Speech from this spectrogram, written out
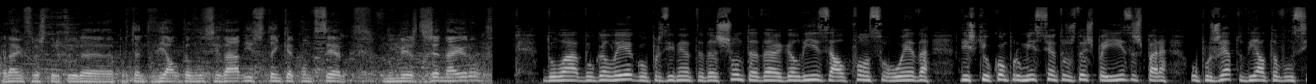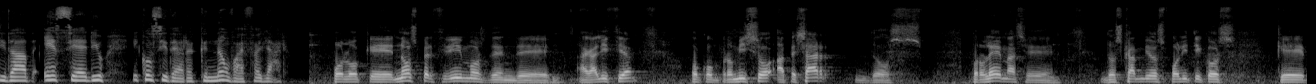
para a infraestrutura, portanto, de alta velocidade. Isso tem que acontecer no mês de janeiro. Do lado galego, o presidente da Junta da Galiza, Alfonso Rueda, diz que o compromisso entre os dois países para o projeto de alta velocidade é sério e considera que não vai falhar. Por lo que nós percibimos dende a Galicia, o compromiso, a pesar dos problemas e dos cambios políticos que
